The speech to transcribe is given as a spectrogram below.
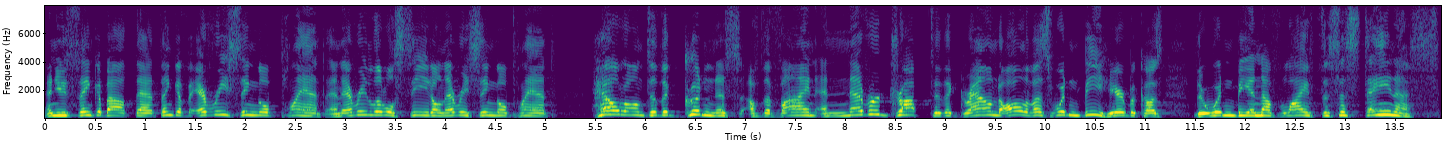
And you think about that, think of every single plant and every little seed on every single plant held on to the goodness of the vine and never dropped to the ground. All of us wouldn't be here because there wouldn't be enough life to sustain us.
